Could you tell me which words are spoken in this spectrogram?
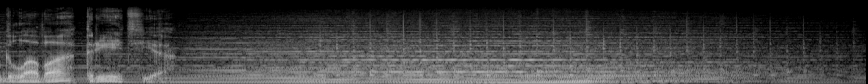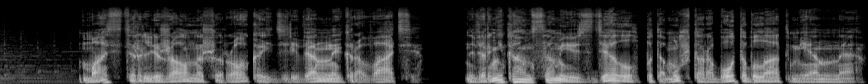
Глава третья Мастер лежал на широкой деревянной кровати. Наверняка он сам ее сделал, потому что работа была отменная.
